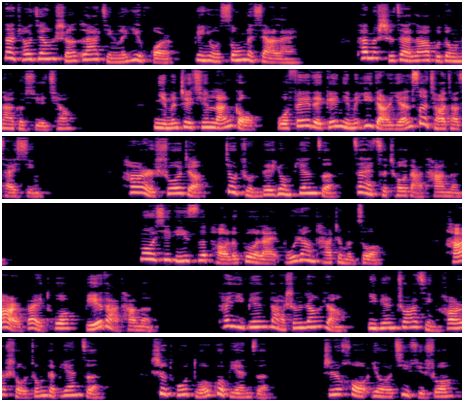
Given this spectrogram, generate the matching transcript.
那条缰绳拉紧了一会儿，便又松了下来。他们实在拉不动那个雪橇。你们这群懒狗，我非得给你们一点颜色瞧瞧才行。”哈尔说着，就准备用鞭子再次抽打他们。莫西迪斯跑了过来，不让他这么做。哈尔，拜托，别打他们！他一边大声嚷嚷，一边抓紧哈尔手中的鞭子，试图夺过鞭子。之后又继续说：“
